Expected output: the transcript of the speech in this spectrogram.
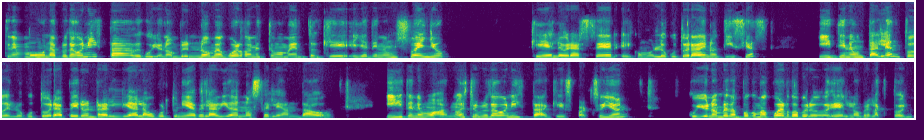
tenemos una protagonista, de cuyo nombre no me acuerdo en este momento, que ella tiene un sueño, que es lograr ser eh, como locutora de noticias, y tiene un talento de locutora, pero en realidad las oportunidades de la vida no se le han dado. Y tenemos a nuestro protagonista, que es Park Soo-yeon, cuyo nombre tampoco me acuerdo, pero es el nombre del actor,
